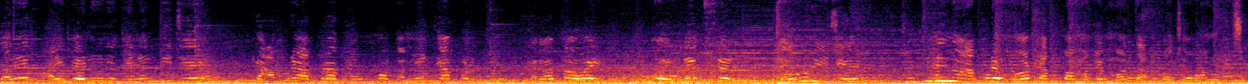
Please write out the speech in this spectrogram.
દરેક ભાઈ બહેનોને વિનંતી છે કે આપણે આપણા ગ્રુપમાં ગમે ત્યાં પણ કરાતા હોય તો ઇલેક્શન જરૂરી છે. ચૂંટણીનો આપણે વોટ આપવા માટે મત આપવા જવાનું છે.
